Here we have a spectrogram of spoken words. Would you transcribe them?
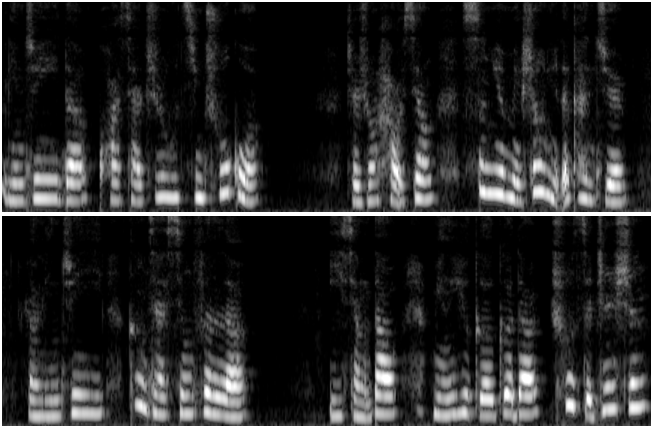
林俊逸的胯下之物进出过。这种好像肆虐美少女的感觉，让林俊逸更加兴奋了。一想到明玉格格的处子真身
